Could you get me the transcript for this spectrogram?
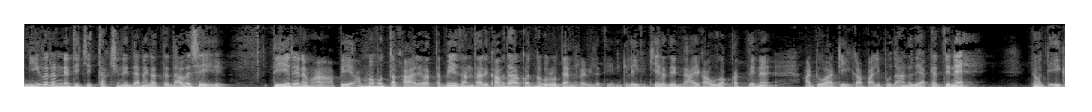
නීවරණ නැති චිත්තක්ෂණේ දැනගත්ත දවසේ තේරෙනවා අපේ අම්මා මුත්ත කාලේවත් අපේ සංසාරේ කවදාකවත් නොකරු තැන රැවිලා තියෙන කියලා. ඒක කියලා දෙන්න ආයේ කවුරක්වත් වෙන අටුවා ටීකා පලිපු දාන දෙයක් ඇත්තේ නැහැ. නමුත් ඒක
